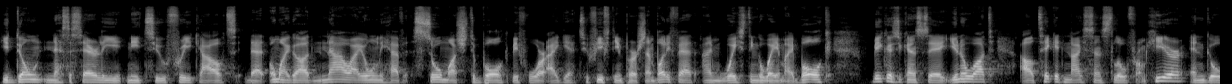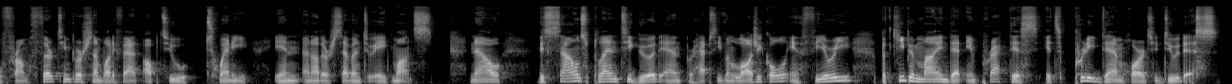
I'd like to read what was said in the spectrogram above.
you don't necessarily need to freak out that, oh my God, now I only have so much to bulk before I get to 15% body fat. I'm wasting away my bulk because you can say, you know what, I'll take it nice and slow from here and go from 13% body fat up to 20 in another seven to eight months. Now, this sounds plenty good and perhaps even logical in theory, but keep in mind that in practice, it's pretty damn hard to do this.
